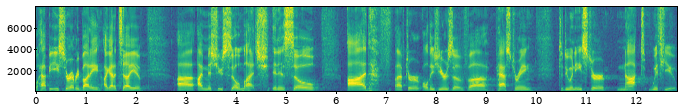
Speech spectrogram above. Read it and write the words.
Well, happy Easter, everybody. I got to tell you, uh, I miss you so much. It is so odd after all these years of uh, pastoring to do an Easter not with you.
